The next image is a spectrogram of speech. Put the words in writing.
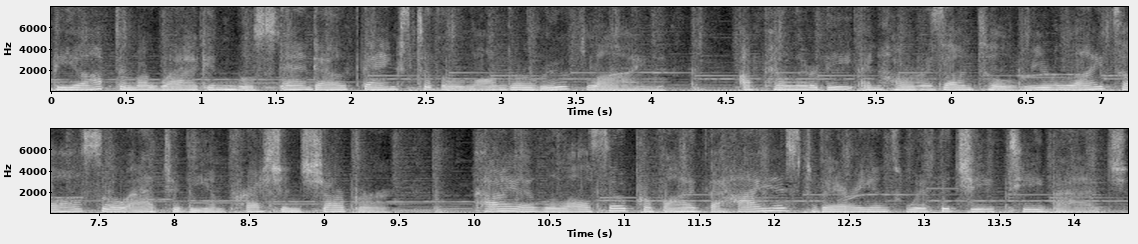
the Optima wagon will stand out thanks to the longer roof line. A pillar B and horizontal rear lights also add to the impression sharper. Kia will also provide the highest variants with the GT badge.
